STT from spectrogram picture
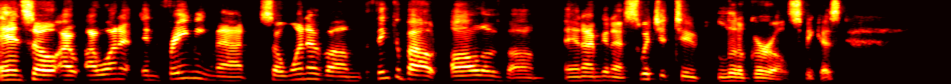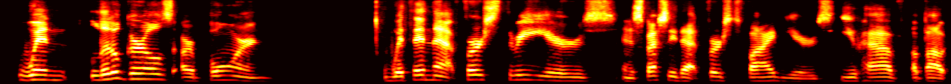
and so i, I want to in framing that so one of um think about all of um and I'm going to switch it to little girls because when little girls are born within that first three years, and especially that first five years, you have about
